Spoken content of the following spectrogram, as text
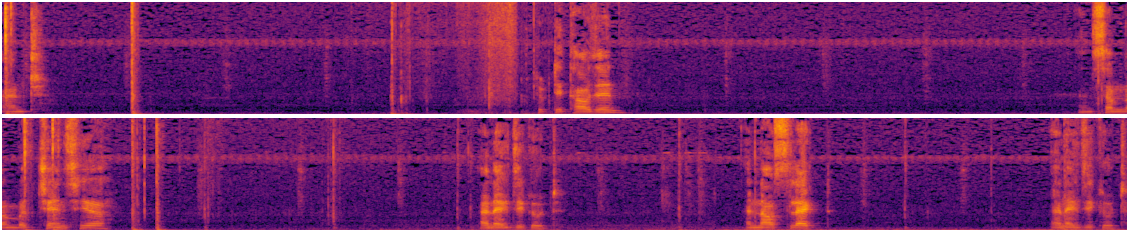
And 50,000 and some number change here. And execute. And now select and execute.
